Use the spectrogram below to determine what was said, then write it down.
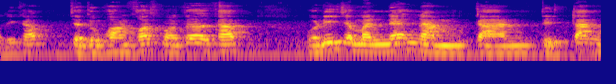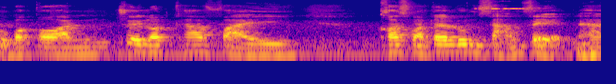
วัสดีครับจตุพรคอสมอเตอร์ครับ วันนี้จะมาแนะนำการติดตั้งอุปกรณ์ ช่วยลดค่าไฟคอสมอเตอร์รุ่น 3 เฟสนะฮะ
